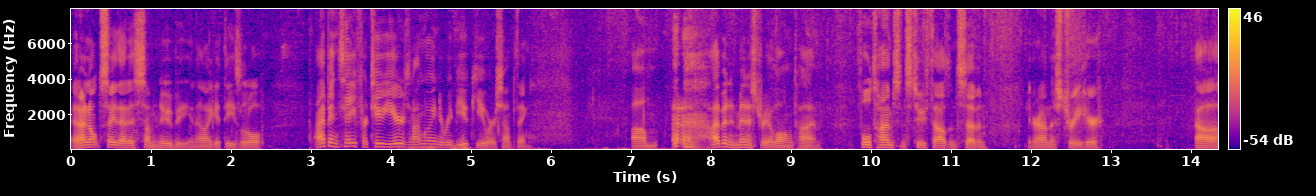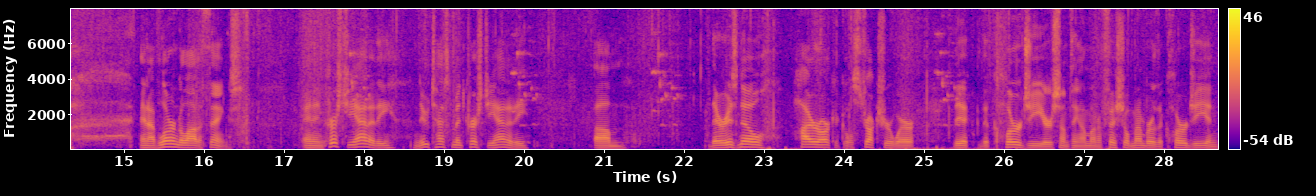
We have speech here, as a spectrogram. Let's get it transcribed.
And I don't say that as some newbie. You know, I get these little, I've been saved for two years and I'm going to rebuke you or something. Um, I've been in ministry a long time, full time since 2007. Get around this tree here. Uh, and I've learned a lot of things. And in Christianity, New Testament Christianity, um, there is no hierarchical structure where the the clergy or something. I'm an official member of the clergy, and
